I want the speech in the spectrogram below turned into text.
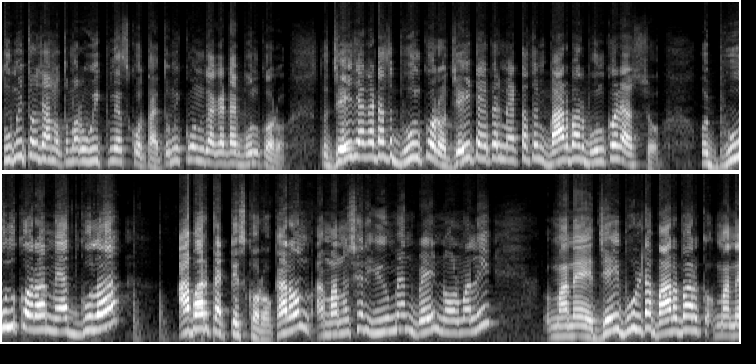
তুমি তো জানো তোমার উইকনেস কোথায়, তুমি কোন জায়গাটায় ভুল করো। তো যেই জায়গাটাতে ভুল করো, যেই টাইপের ম্যাথটা তুমি বারবার ভুল করে আসছো, ওই ভুল করা ম্যাথগুলা আবার প্র্যাকটিস করো। কারণ মানুষের হিউম্যান ব্রেন নর্মালি মানে যেই ভুলটা বারবার মানে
